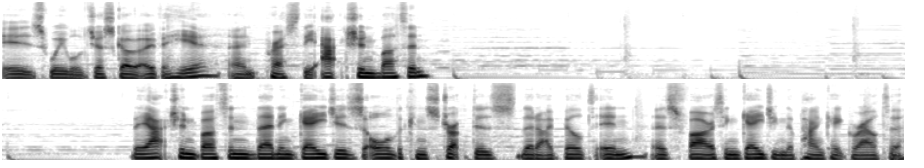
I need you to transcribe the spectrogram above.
is we will just go over here and press the action button. The action button then engages all the constructors that I built in as far as engaging the pancake router.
